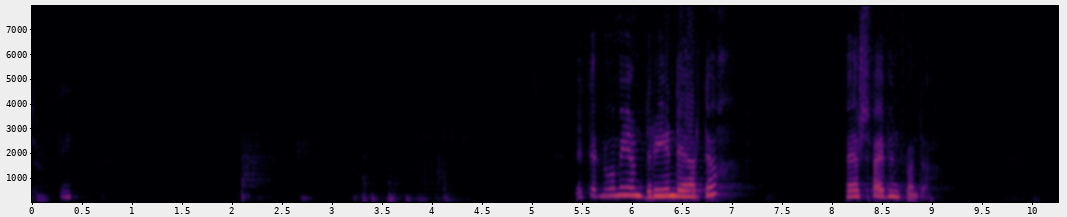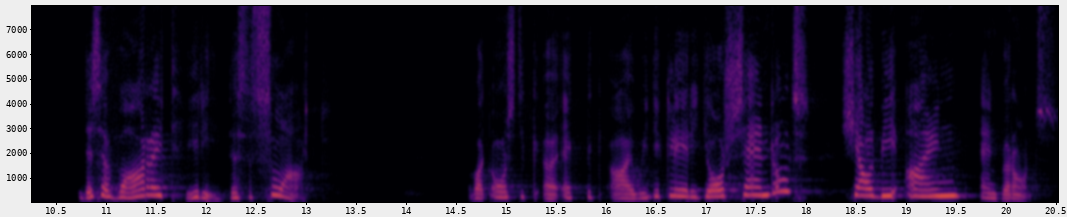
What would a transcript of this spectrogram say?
Dankie. Deuteronomium 33 vers 25. Dis 'n waarheid hierdie, dis 'n swaard. Wat ons die, uh, ek I we declare it, your sandals shall be iron and bronze.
